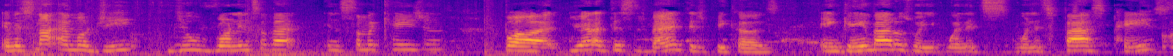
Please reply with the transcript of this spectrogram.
if it's not MLG, you'll run into that in some occasions. But you're at a disadvantage because in game battles, when when it's when it's fast paced,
